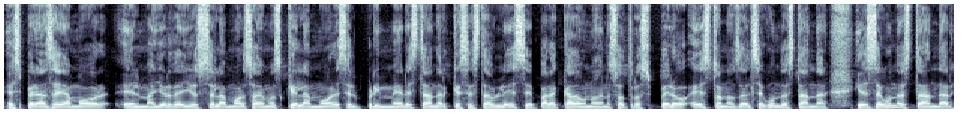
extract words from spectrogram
esperanza y amor. El mayor de ellos es el amor. Sabemos que el amor es el primer estándar que se establece para cada uno de nosotros, pero esto nos da el segundo estándar. Y el segundo estándar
